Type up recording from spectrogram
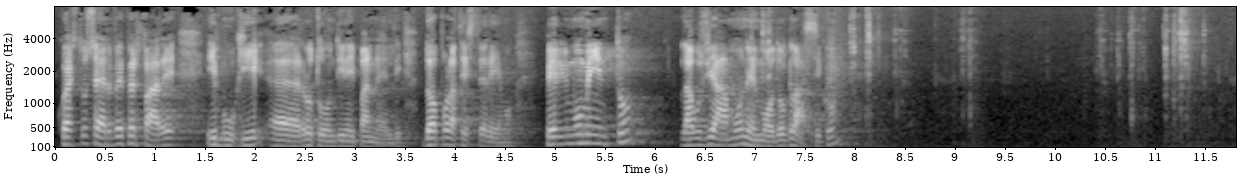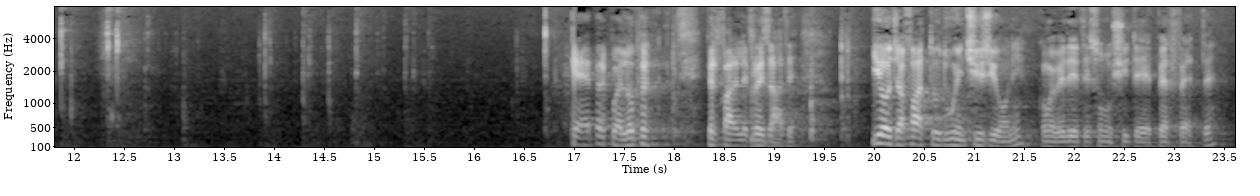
Questo serve per fare i buchi eh, rotondi nei pannelli. Dopo la testeremo. Per il momento la usiamo nel modo classico. che è per, quello per, per fare le fresate. Io ho già fatto due incisioni, come vedete sono uscite perfette.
